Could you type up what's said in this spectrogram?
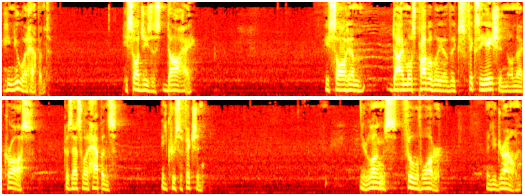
he knew what happened. He saw Jesus die. He saw him die most probably of asphyxiation on that cross because that's what happens in crucifixion. Your lungs fill with water and you drown.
